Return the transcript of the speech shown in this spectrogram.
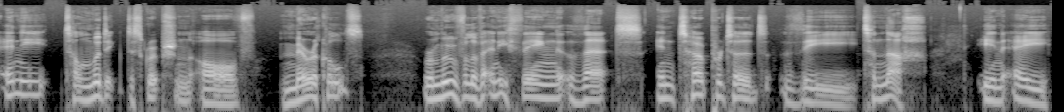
any Talmudic description of miracles, removal of anything that interpreted the Tanakh in a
